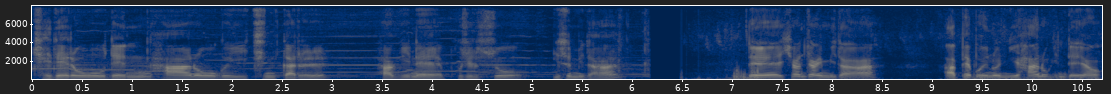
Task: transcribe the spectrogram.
제대로 된 한옥의 진가를 확인해 보실 수 있습니다. 네, 현장입니다. 앞에 보이는 이 한옥인데요.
